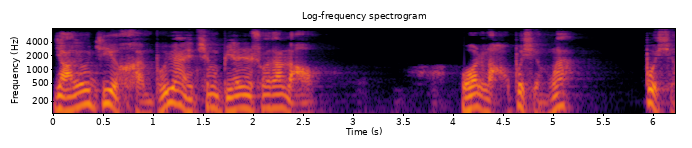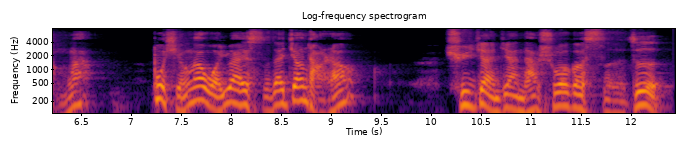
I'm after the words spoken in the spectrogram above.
杨由基很不愿意听别人说他老，我老不行了，不行了，不行了，我愿意死在疆场上。屈建见他说个死字，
